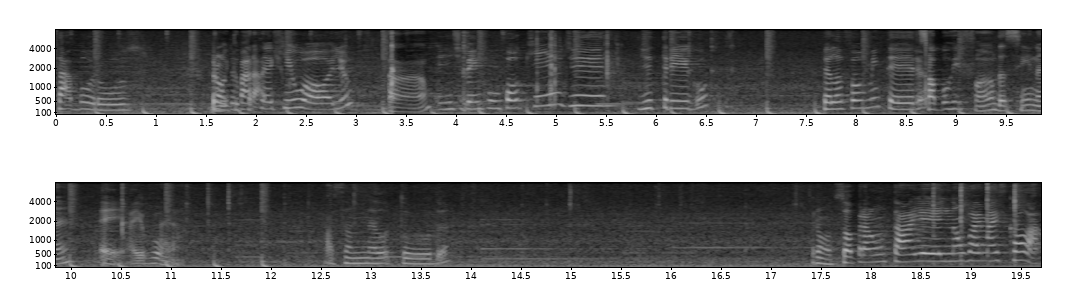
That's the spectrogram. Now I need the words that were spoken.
saboroso. Pronto, Muito eu passei prático. aqui o óleo. Ah, A gente vem com um pouquinho de, de trigo pela forma inteira. só borrifando assim, né? É, aí eu vou É. passando nela toda. Pronto, só pra untar e aí ele não vai mais colar.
